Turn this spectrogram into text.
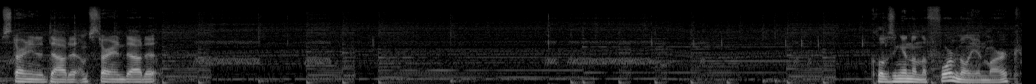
starting to doubt it. I'm starting to doubt it. Closing in on the 4 million mark.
